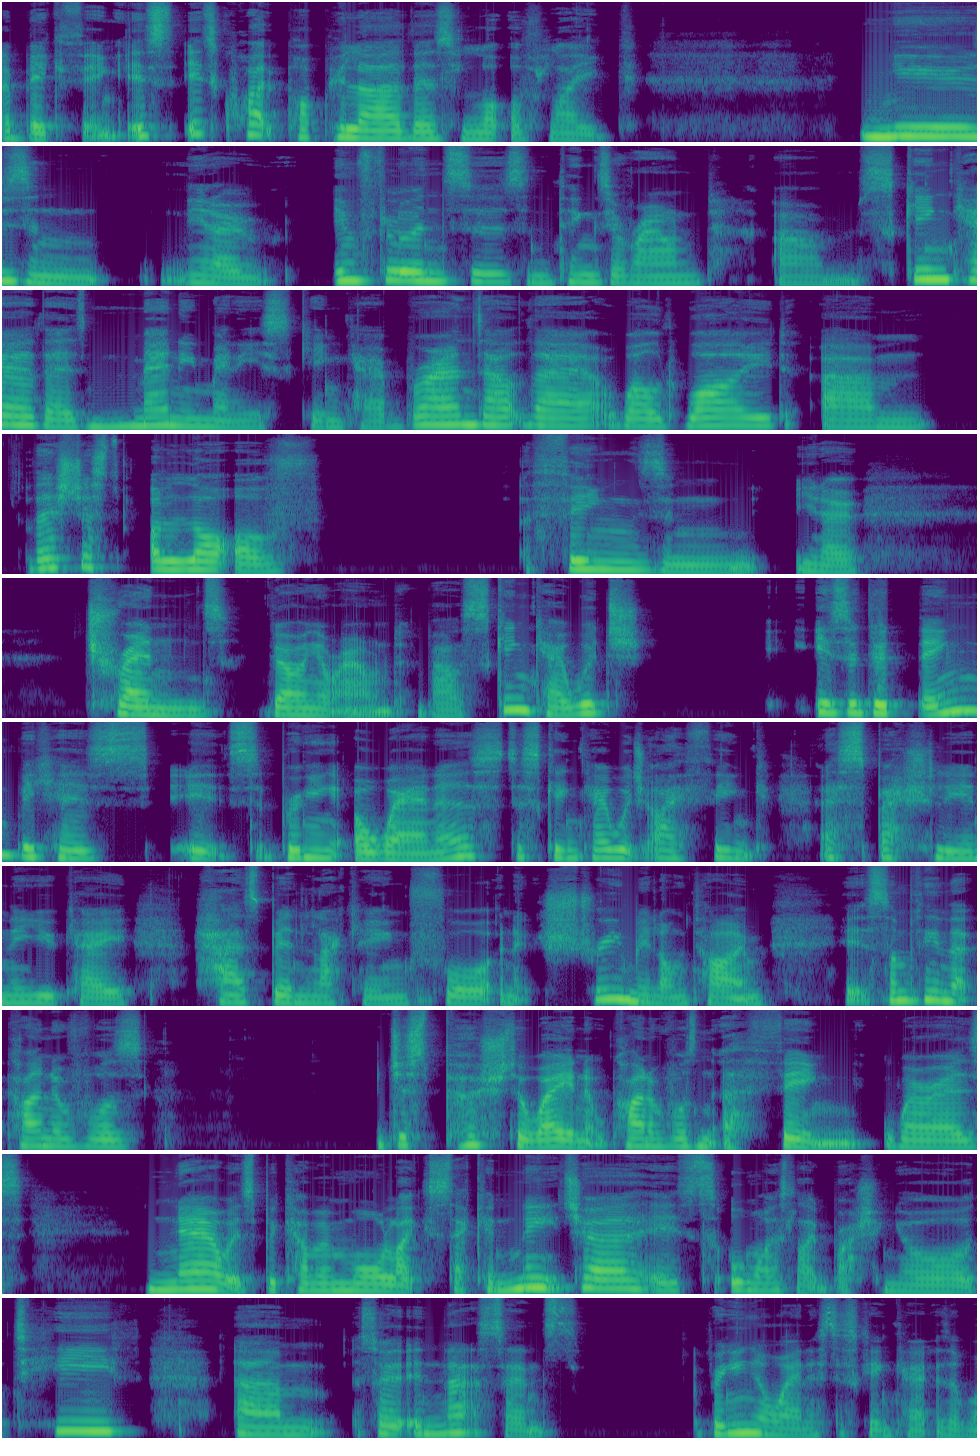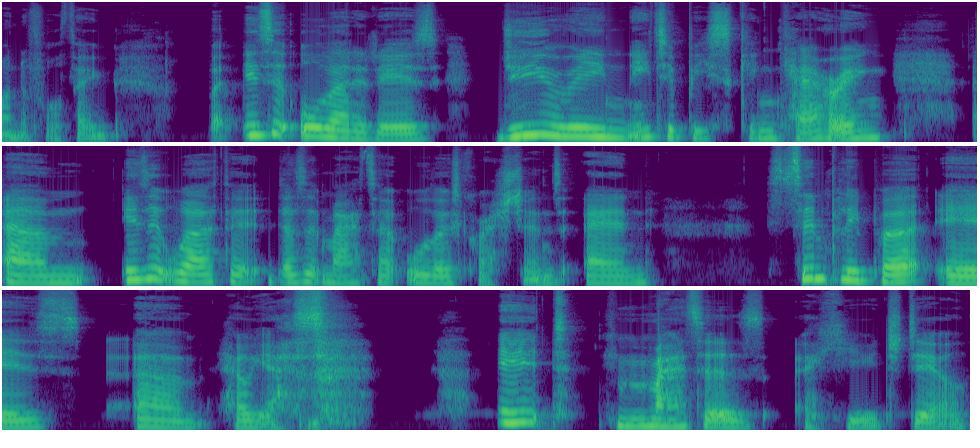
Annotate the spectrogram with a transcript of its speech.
a big thing. It's it's quite popular. There's a lot of like news and you know influences and things around um, skincare. There's many many skincare brands out there worldwide. Um, there's just a lot of things and you know trends going around about skincare, which is a good thing because it's bringing awareness to skincare, which I think, especially in the UK, has been lacking for an extremely long time. It's something that kind of was just pushed away and it kind of wasn't a thing. Whereas now it's becoming more like second nature, it's almost like brushing your teeth. Um, so, in that sense, bringing awareness to skincare is a wonderful thing. But is it all that it is? Do you really need to be skincaring? Um, is it worth it? Does it matter? All those questions. And simply put, is um, hell yes. it matters a huge deal.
